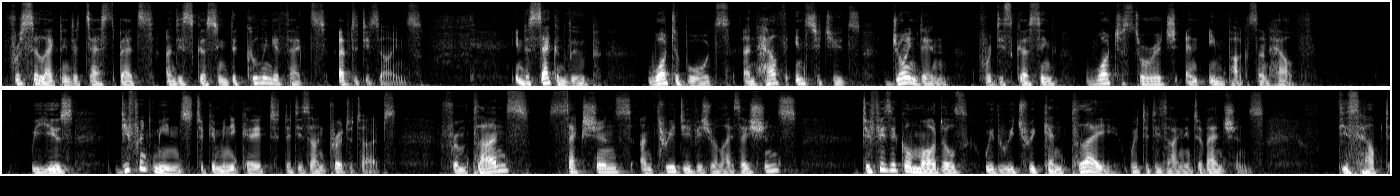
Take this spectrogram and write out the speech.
for selecting the test beds and discussing the cooling effects of the designs. In the second loop, water boards and health institutes joined in for discussing water storage and impacts on health. We use different means to communicate the design prototypes, from plans, sections, and 3D visualizations, to physical models with which we can play with the design interventions. This helped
